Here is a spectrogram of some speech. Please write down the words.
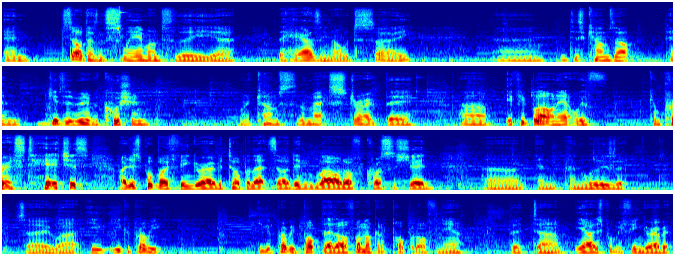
and so it doesn't slam onto the uh, the housing, I would say. Um, it just comes up and gives it a bit of a cushion when it comes to the max stroke there. Uh, if you're blowing out with compressed air, just I just put my finger over top of that so I didn't blow it off across the shed um, and and lose it. So uh, you, you could probably you could probably pop that off. I'm not going to pop it off now, but um, yeah, I just put my finger over it.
